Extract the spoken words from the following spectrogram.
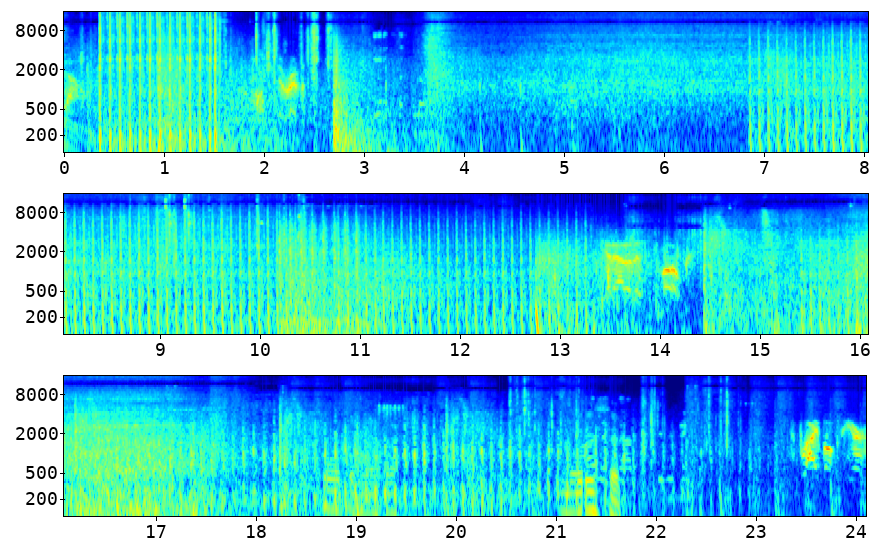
Down. The river. Get out of this smoke. Puto na ito. Buisit. Supply box here.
